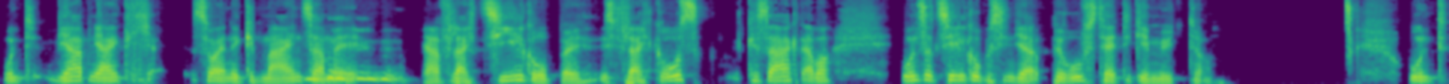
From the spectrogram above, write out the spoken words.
Und wir haben ja eigentlich so eine gemeinsame, ja, vielleicht Zielgruppe, ist vielleicht groß gesagt, aber unsere Zielgruppe sind ja berufstätige Mütter. Und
